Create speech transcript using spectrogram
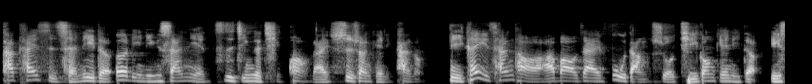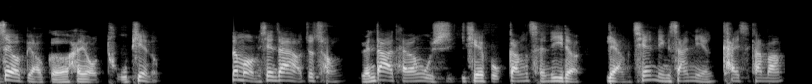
它开始成立的二零零三年至今的情况来试算给你看哦。你可以参考阿豹在副档所提供给你的 Excel 表格还有图片哦。那么我们现在啊，就从元大台湾五十 ETF 刚成立的两千零三年开始看吧。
